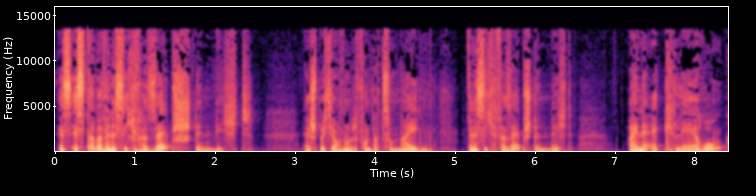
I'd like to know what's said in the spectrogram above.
Es ist aber, wenn es sich verselbstständigt, er spricht ja auch nur davon dazu neigen, wenn es sich verselbstständigt, eine Erklärung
